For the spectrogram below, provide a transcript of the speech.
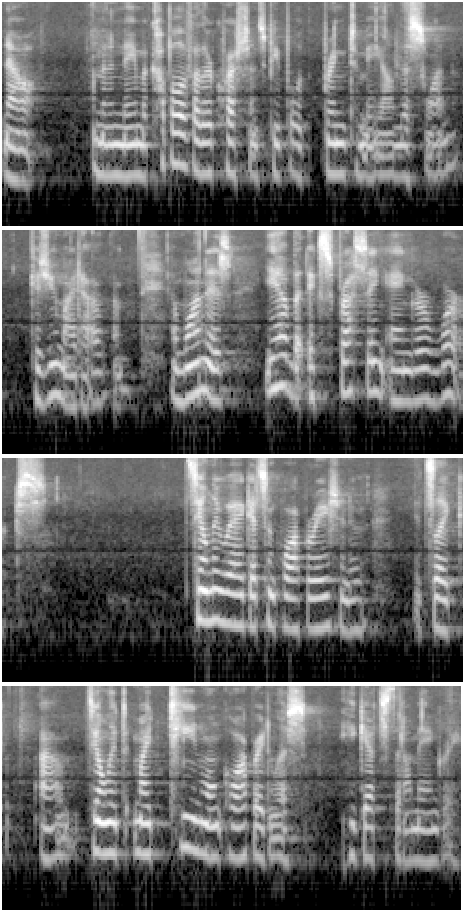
Now, I'm going to name a couple of other questions people bring to me on this one, because you might have them. And one is, yeah, but expressing anger works. It's the only way I get some cooperation. It's like, um, it's the only, t- my teen won't cooperate unless he gets that I'm angry.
